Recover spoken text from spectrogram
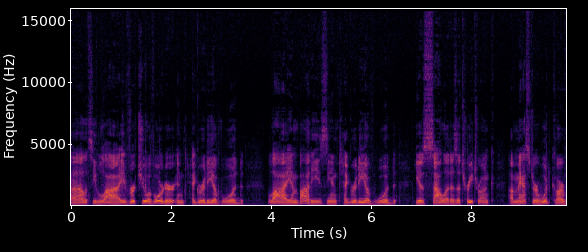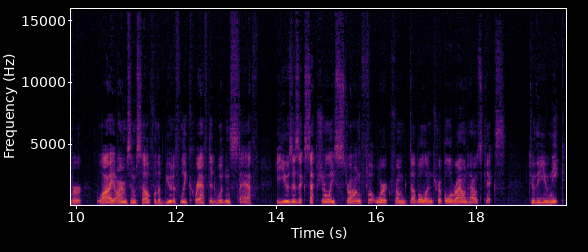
Uh, let's see, Lai, virtue of order, integrity of wood. Lai embodies the integrity of wood. He is solid as a tree trunk, a master woodcarver. Lai arms himself with a beautifully crafted wooden staff. He uses exceptionally strong footwork from double and triple roundhouse kicks to the unique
